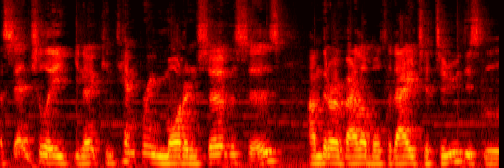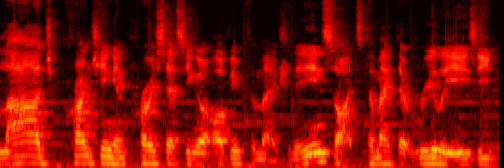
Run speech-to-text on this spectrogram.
essentially, you know, contemporary modern services um, that are available today to, to do this large crunching and processing of, of information and insights to make that really easy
